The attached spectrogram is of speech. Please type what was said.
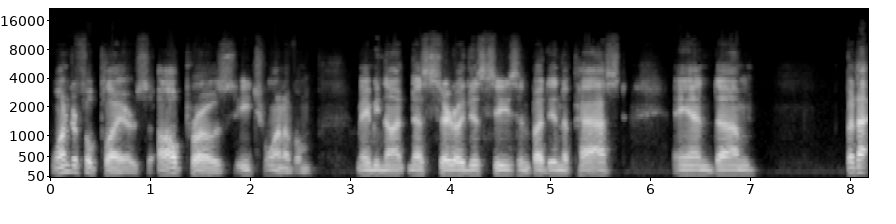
wonderful players, all pros, each one of them. Maybe not necessarily this season, but in the past. And um, but I,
